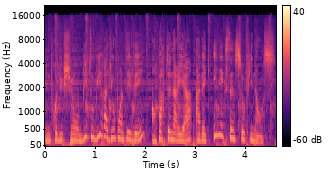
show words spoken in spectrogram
une production B2B Radio.tv en partenariat avec Inextenso Finance.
